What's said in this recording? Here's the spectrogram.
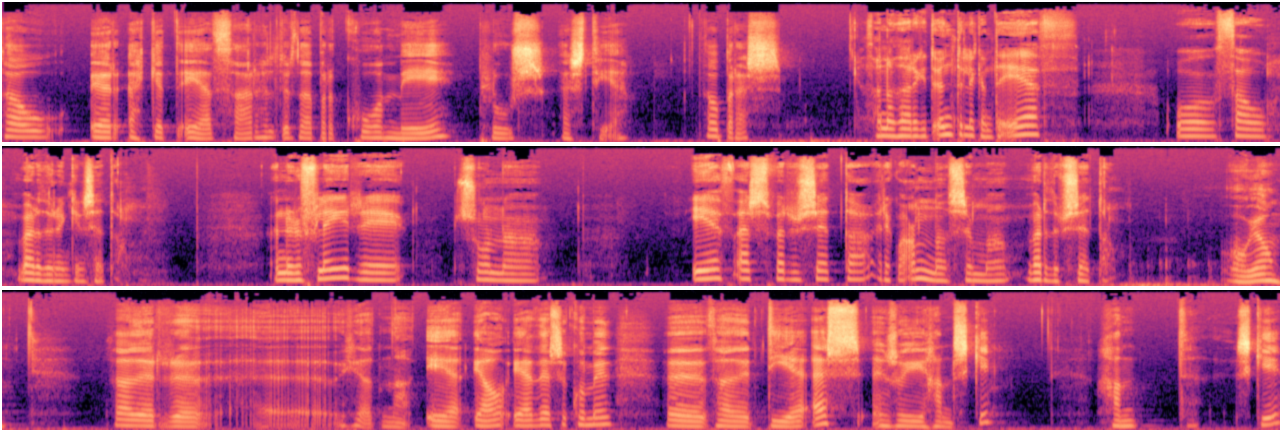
þá er ekkert eð þar heldur það bara komi pluss st. Þá bara s. Þannig að það er ekkert undirleikandi eð og þá verður enginn seta. En eru fleiri svona eðs verður seta er eitthvað annað sem verður seta? Ó já það er uh, hérna e, já, eðs er komið. Uh, það er ds eins og í hanski handski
